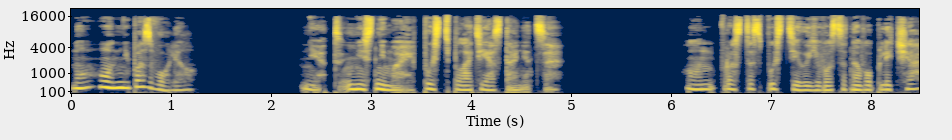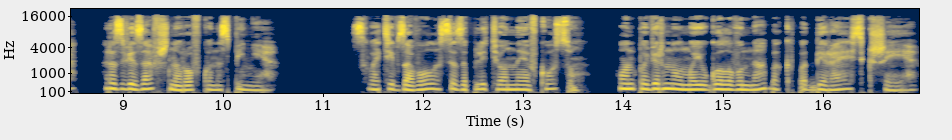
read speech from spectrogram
но он не позволил. «Нет, не снимай, пусть платье останется». Он просто спустил его с одного плеча, развязав шнуровку на спине. Схватив за волосы, заплетенные в косу, он повернул мою голову на бок, подбираясь к шее.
